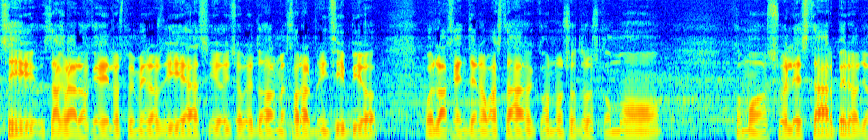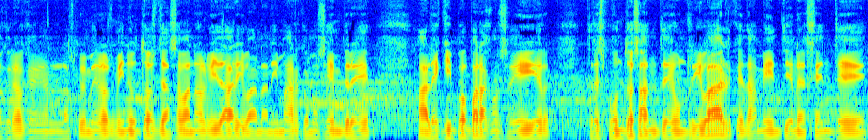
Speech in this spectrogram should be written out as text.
Sí, está claro que los primeros días y hoy sobre todo al mejor al principio, pues la gente no va a estar con nosotros como como suele estar, pero yo creo que en los primeros minutos ya se van a olvidar y van a animar, como siempre, al equipo para conseguir tres puntos ante un rival que también tiene gente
